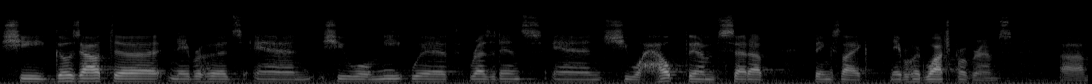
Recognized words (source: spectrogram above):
she goes out to neighborhoods and she will meet with residents and she will help them set up things like neighborhood watch programs. Um,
